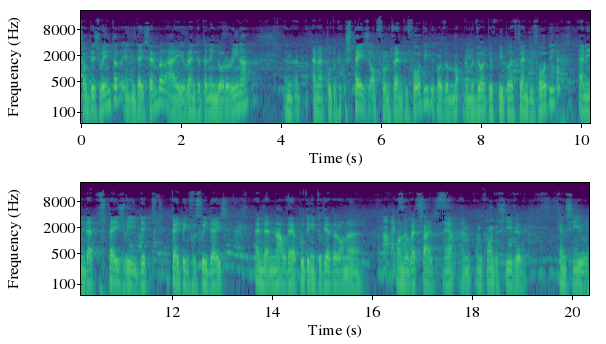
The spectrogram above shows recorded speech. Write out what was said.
so this winter in December, I rented an indoor arena, and and I put a space up from 2040 because the the majority of people have 2040, and in that space we did taping for three days, and then now they are putting it together on a Oh, on a website. Yeah, I'm I'm going to see if I can see you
